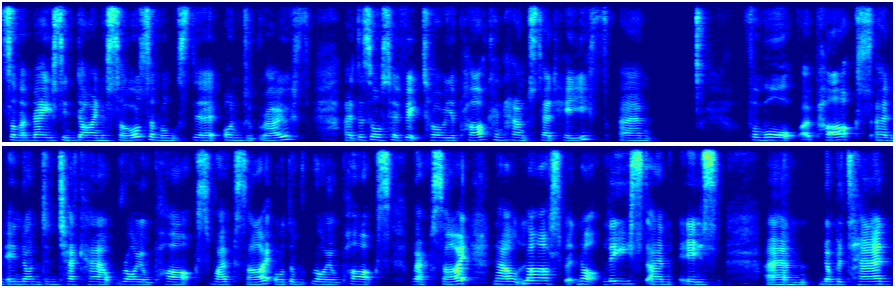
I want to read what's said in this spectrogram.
some amazing dinosaurs amongst the undergrowth. Uh, there's also Victoria Park and Hampstead Heath um, for more uh, parks. And in London check out Royal Parks website or the Royal Parks website. Now last but not least um, is um, number 10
